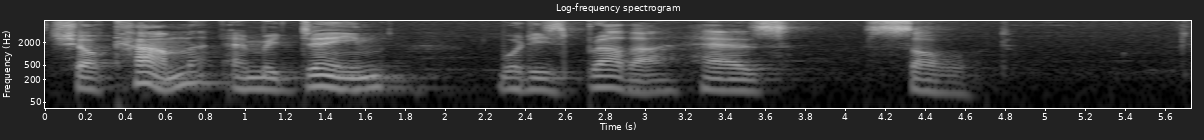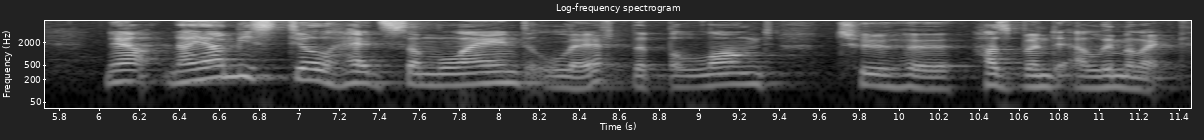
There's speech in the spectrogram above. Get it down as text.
shall come and redeem what his brother has sold. Now, Naomi still had some land left that belonged to her husband Elimelech.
